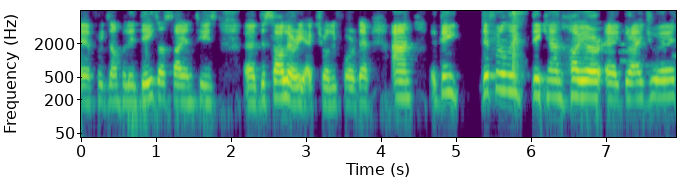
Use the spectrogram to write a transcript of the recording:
uh, for example a data scientist uh, the salary actually for them. And they definitely they can hire a graduate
